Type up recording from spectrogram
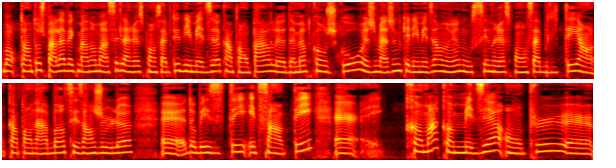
Bon, tantôt je parlais avec Manon Massé de la responsabilité des médias quand on parle de meurtres conjugaux. J'imagine que les médias en ont une aussi une responsabilité quand on aborde ces enjeux-là euh, d'obésité et de santé. Euh, comment, comme médias, on peut euh,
